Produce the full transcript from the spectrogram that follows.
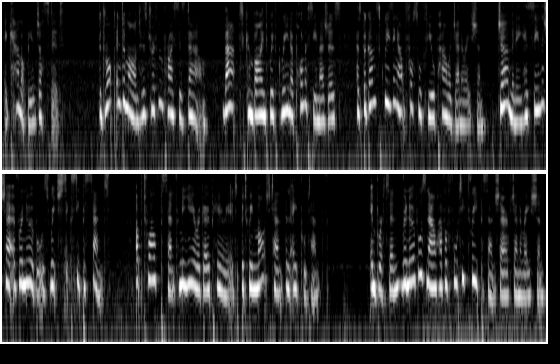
It cannot be adjusted. The drop in demand has driven prices down. That, combined with greener policy measures, has begun squeezing out fossil fuel power generation. Germany has seen the share of renewables reach 60%, up 12% from a year ago period between March 10th and April 10th. In Britain, renewables now have a 43% share of generation,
